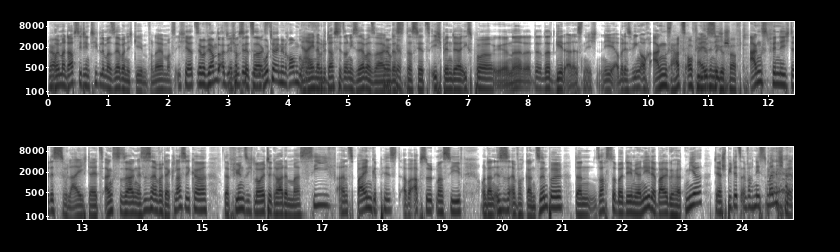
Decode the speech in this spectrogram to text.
ja. weil man darf sich den Titel immer selber nicht geben, von daher mach's ich jetzt. ja, aber wir haben, also ich habe du's jetzt sagst- wurde ja in den Raum geworfen. Nein, aber du darfst jetzt auch nicht selber sagen, Ja, okay. dass, dass jetzt ich bin der x na, das, das geht alles nicht. Nee, aber deswegen auch Angst. Er hat es auf die Liste nicht. geschafft. Angst finde ich, das ist zu leicht, da jetzt Angst zu sagen. Es ist einfach der Klassiker, da fühlen sich Leute gerade massiv ans Bein gepisst, aber absolut massiv. Und dann ist es einfach ganz simpel. Dann sagst du bei dem ja, nee, der Ball gehört mir, der spielt jetzt einfach nächstes Mal nicht mit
